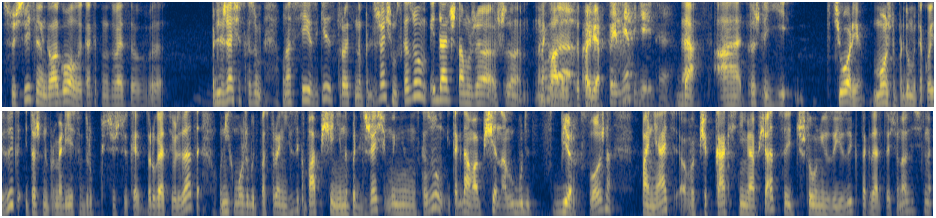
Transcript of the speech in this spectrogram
существительные глаголы, как это называется, в- Подлежащий сказуем. У нас все языки строятся на подлежащем сказуем, и дальше там уже что накладывается Ну да, поверх. пред- Предметы действия. Да. А то, что е- в теории можно придумать такой язык, и то, что, например, если вдруг существует какая-то другая цивилизация, у них может быть построен язык вообще не на подлежащем и не на сказуемом, и тогда вообще нам будет сверхсложно понять э, вообще, как с ними общаться, и что у них за язык и так далее. То есть у нас действительно,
